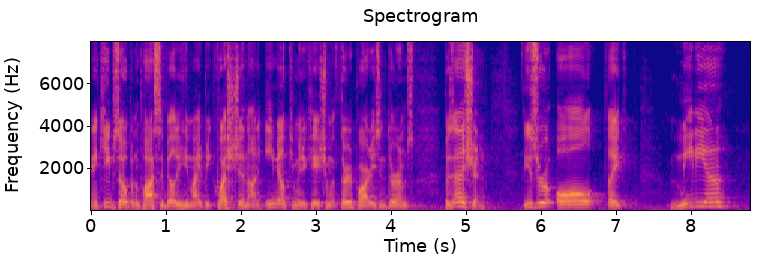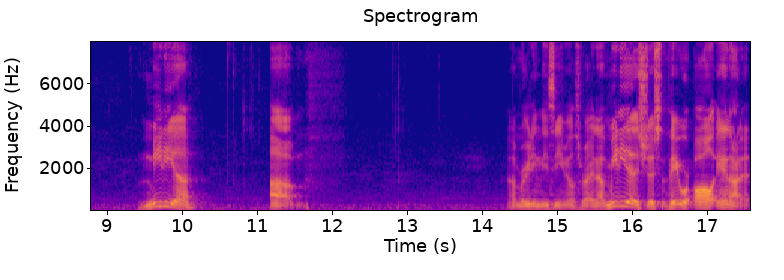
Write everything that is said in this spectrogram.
and keeps open the possibility he might be questioned on email communication with third parties in Durham's possession. These are all like media, media. Um, I'm reading these emails right now. Media is just they were all in on it.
